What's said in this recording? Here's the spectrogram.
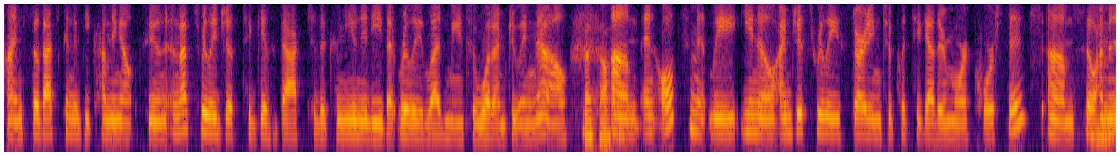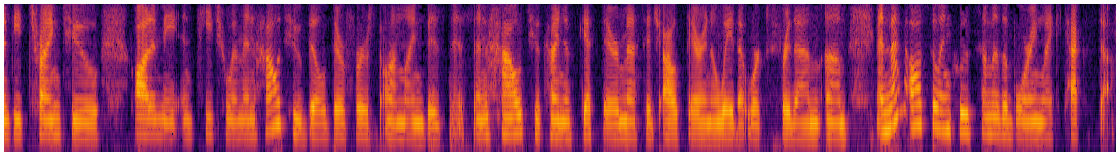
time. So that's going to be coming out soon. And that's really just to give back to the community that really led me to what I'm doing now. That's awesome. Um, and ultimately, you know, I'm just really starting to put together more courses. Um, so mm-hmm. I'm going to be trying to automate and teach women how to build their first online business and how to kind of get their message out there in a way that works for them. Um, and that also includes some of the boring like tech stuff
